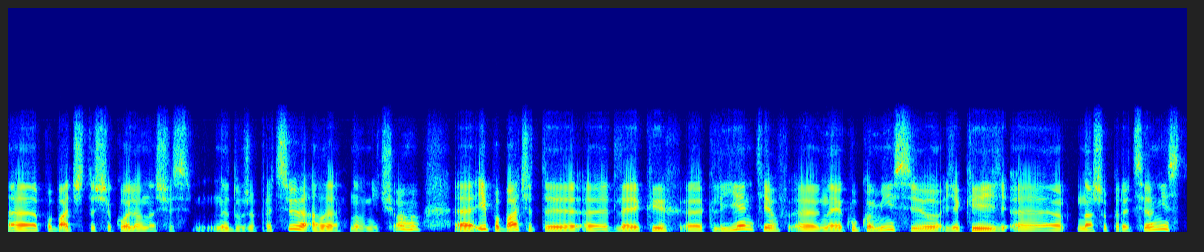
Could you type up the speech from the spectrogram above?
е, побачити, що Коля в нас щось не дуже працює, але ну нічого. І побачити, для яких клієнтів, на яку комісію, який наш операціоніст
